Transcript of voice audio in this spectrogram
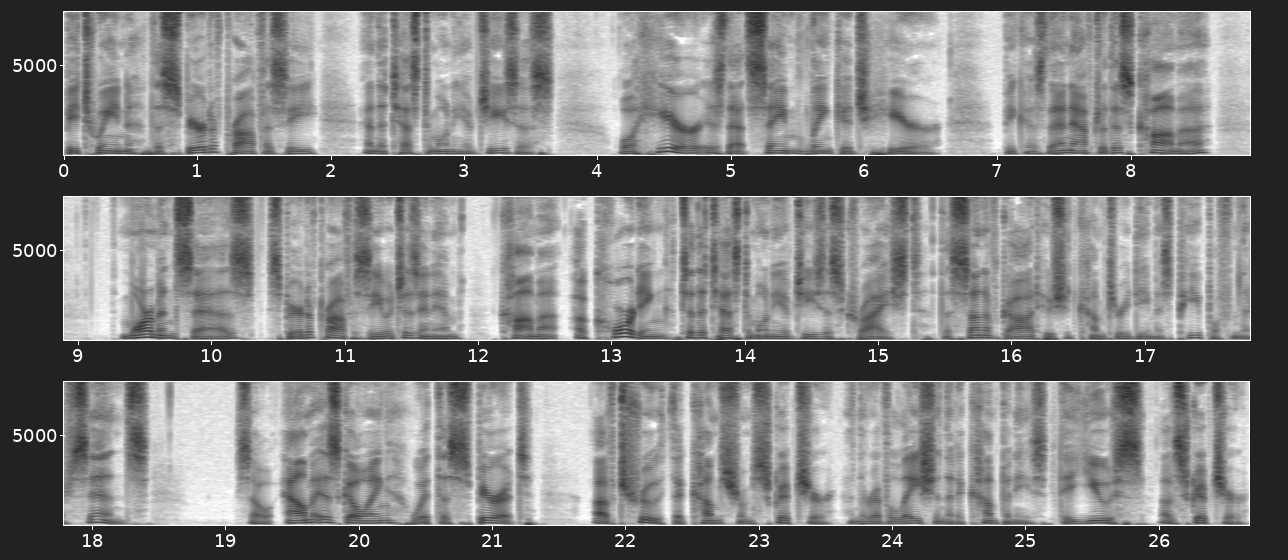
between the spirit of prophecy and the testimony of Jesus. Well, here is that same linkage here, because then after this comma, Mormon says, Spirit of prophecy which is in him, comma, according to the testimony of Jesus Christ, the Son of God who should come to redeem his people from their sins. So Alma is going with the spirit of truth that comes from Scripture and the revelation that accompanies the use of Scripture.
